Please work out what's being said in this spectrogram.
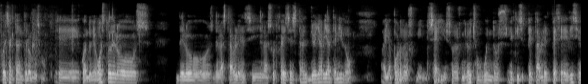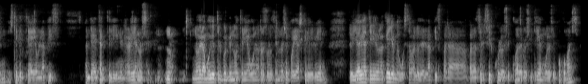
fue exactamente lo mismo. Eh, cuando llegó esto de los de los de las tablets y las Surfaces y tal, yo ya había tenido allá por 2006 o 2008 un Windows XP Tablet PC Edition, este que traía un lápiz pantalla táctil y en realidad no, no, no, era muy útil porque no tenía buena resolución, no se podía escribir bien, pero yo había tenido en aquello, me gustaba lo del lápiz para, para hacer círculos y cuadros y triángulos y poco más.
